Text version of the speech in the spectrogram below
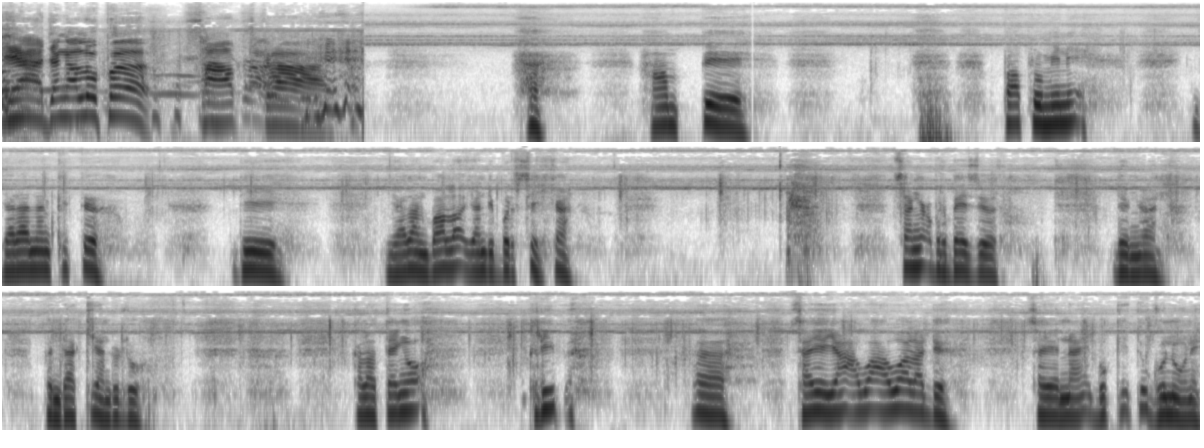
Ya, jangan lupa subscribe. Hampir 40 minit jalanan kita di jalan balak yang dibersihkan sangat berbeza dengan pendakian dulu. Kalau tengok klip uh, saya yang awal-awal ada saya naik bukit tu gunung ni.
